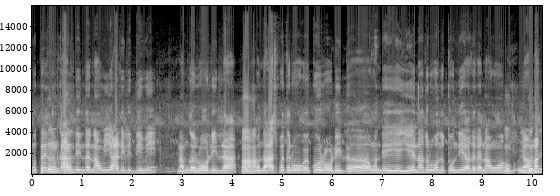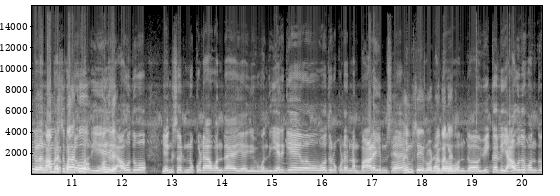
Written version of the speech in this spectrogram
ಮುತ್ತ ಕಾಲದಿಂದ ನಾವು ಈ ಆಡಿಲಿದ್ದೀವಿ ನಮ್ಗೆ ರೋಡ್ ಇಲ್ಲ. ಒಂದು ಆಸ್ಪತ್ರೆ ಹೋಗಕ್ಕೂ ರೋಡ್ ಇಲ್ಲ. ಒಂದು ಏನಾದರೂ ಒಂದು ತೊಂದರೆ ಆದರೆ ನಾವು. ಯಾವುದು ಹೆಂಗಸರ್ನು ಕೂಡ ಒಂದು ಒಂದು ಏರ್ಗೆ ಹೋದ್ರು ಕೂಡ ನಮ್ ಭಾಳ ಹಿಂಸೆ. ಹಿಂಸೆ ರೋಡ್ ಬಗ್ಗೆ ಒಂದು- ವೀಕಲ್ ಯಾವ್ದು ಒಂದು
